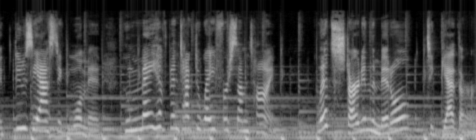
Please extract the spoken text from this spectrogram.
enthusiastic woman who may have been tucked away for some time. Let's start in the middle together.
